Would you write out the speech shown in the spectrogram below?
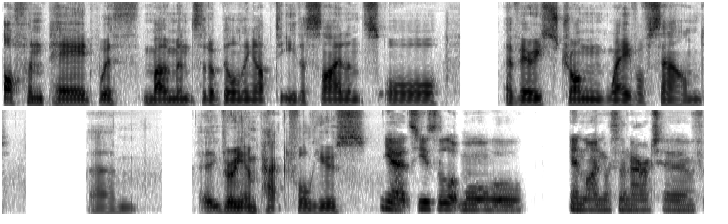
often paired with moments that are building up to either silence or a very strong wave of sound. Um, a very impactful use. Yeah, it's used a lot more in line with the narrative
